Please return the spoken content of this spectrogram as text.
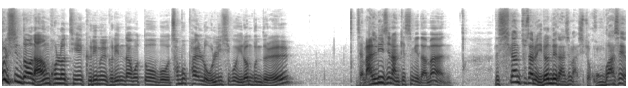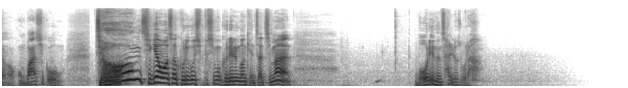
훨씬 더 나은 퀄러티의 그림을 그린다고 또 뭐 첨부 파일로 올리시고 이런 분들 자, 말리진 않겠습니다만 근데 시간 투자를 이런 데다 하지 마십시오. 공부하세요. 공부하시고 정 지겨워서 그리고 싶으시면 그리는 건 괜찮지만 머리는 살려줘라.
